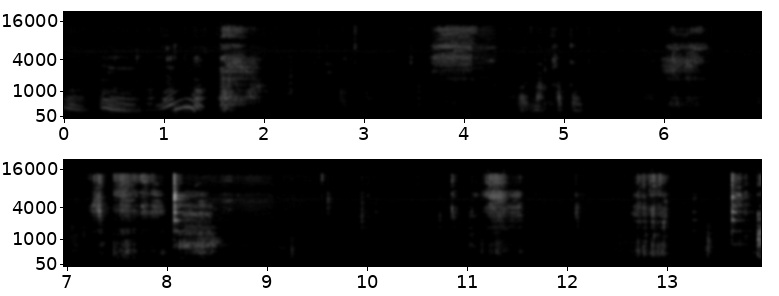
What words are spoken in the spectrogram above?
อืมอืมอร่อยมากครับผม อ่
